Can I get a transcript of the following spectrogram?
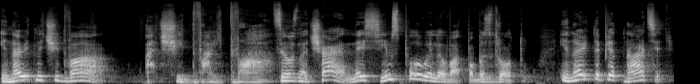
і навіть не чи два, а чи 2,2. Це означає не 7,5 Вт по бездроту. І навіть не 15,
